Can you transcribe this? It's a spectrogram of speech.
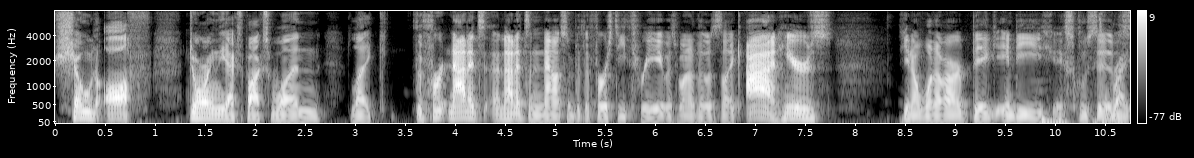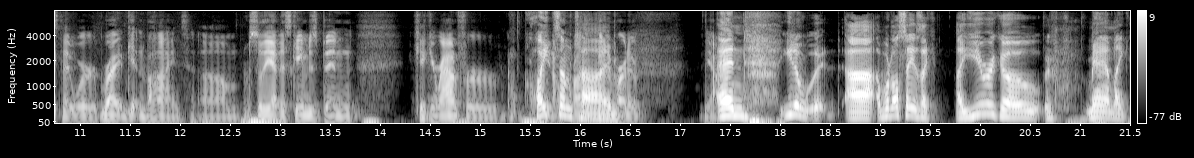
shown off during the Xbox One like the first not its not its announcement, but the first E3, it was one of those like ah, and here's you know one of our big indie exclusives Right, that we're right. getting behind. Um, so yeah, this game has been kicking around for Quite you know, some probably the better time. Part of yeah, And you know, uh, what I'll say is like a year ago, man, like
